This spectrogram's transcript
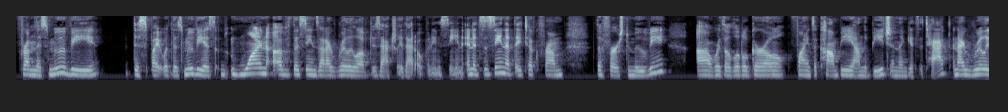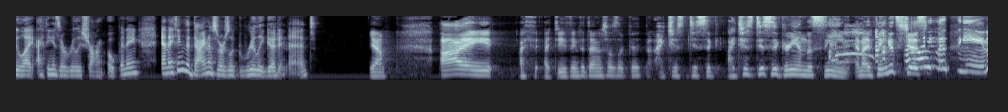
from this movie despite what this movie is, one of the scenes that I really loved is actually that opening scene. And it's a scene that they took from the first movie. Uh, where the little girl finds a compy on the beach and then gets attacked. And I really like, I think it's a really strong opening. And I think the dinosaurs looked really good in it. Yeah. I I, th- I do think the dinosaurs look good, but I just disagree. I just disagree on the scene, and I think it's just like the scene.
